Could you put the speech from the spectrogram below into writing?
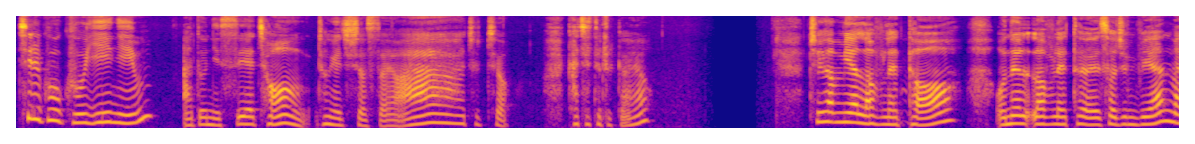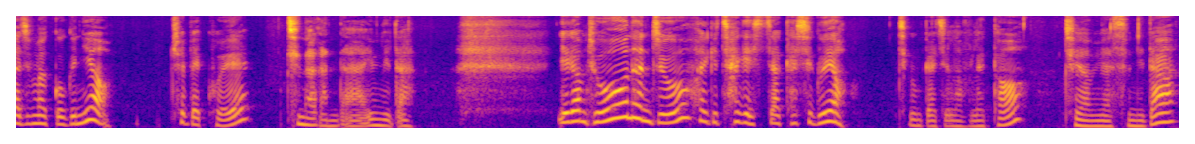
7992님, 아도니스의 정 정해주셨어요. 아, 좋죠. 같이 들을까요? 주현미의 러브레터. 오늘 러브레터에서 준비한 마지막 곡은요. 최백호의 지나간다입니다. 예감 좋은 한 주 활기차게 시작하시고요. 지금까지 러브레터 주현미였습니다.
